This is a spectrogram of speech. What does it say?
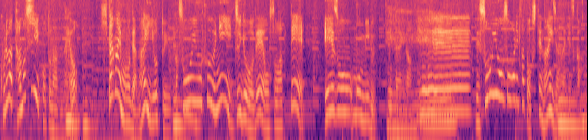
これは楽しいことなんだよ、うん汚いものではないよというか、うん。そういうふうに授業で教わって映像も見るみたいな。でそういう教わり方をしてないじゃないですか、うん。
